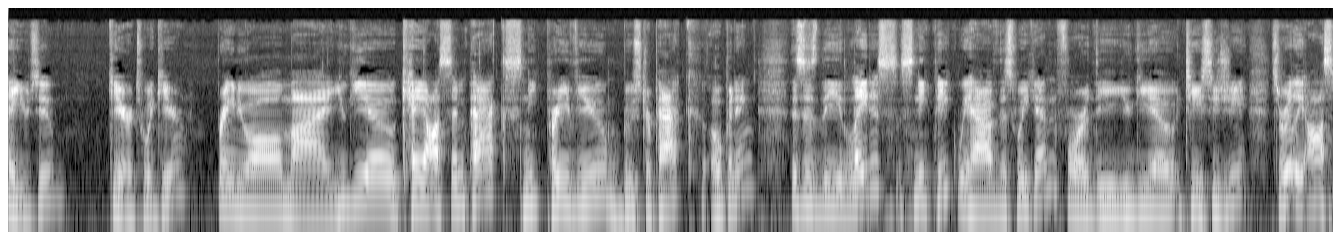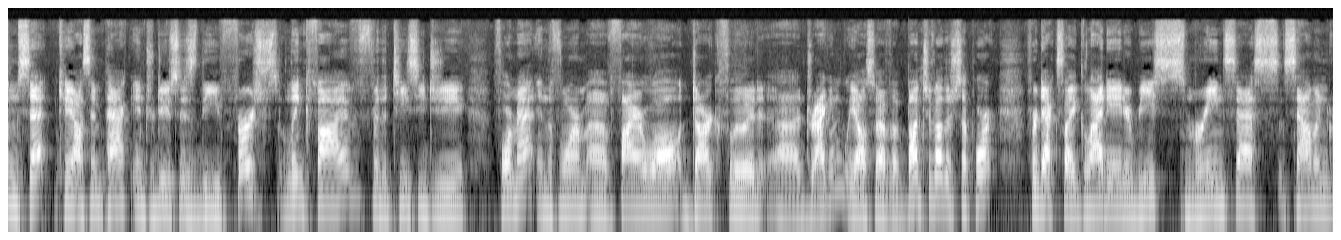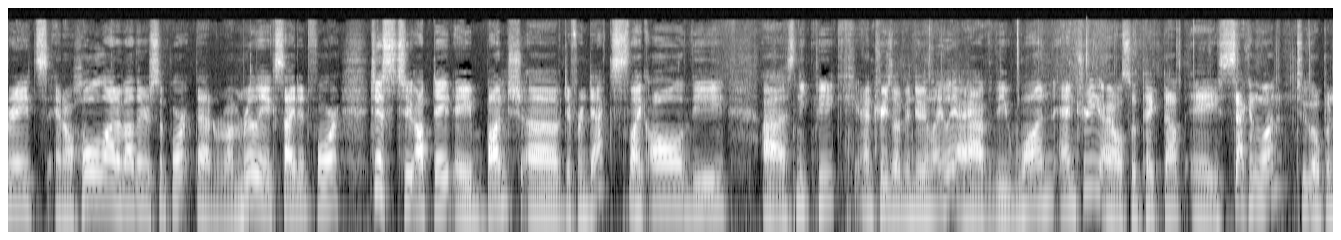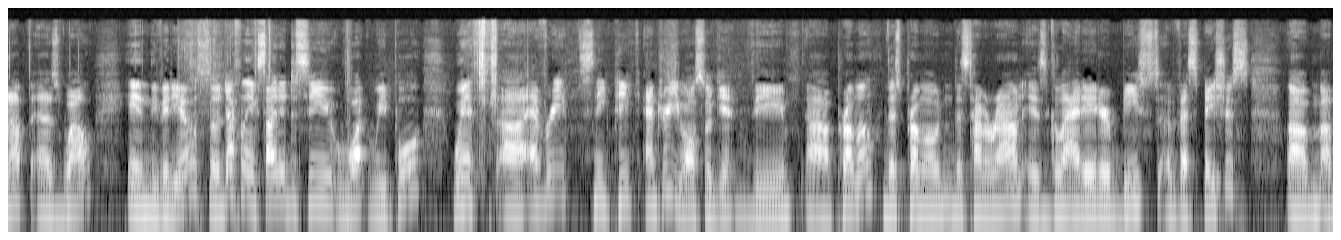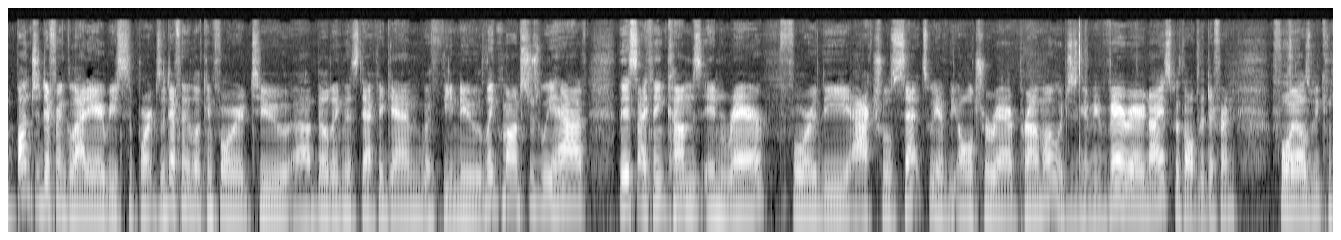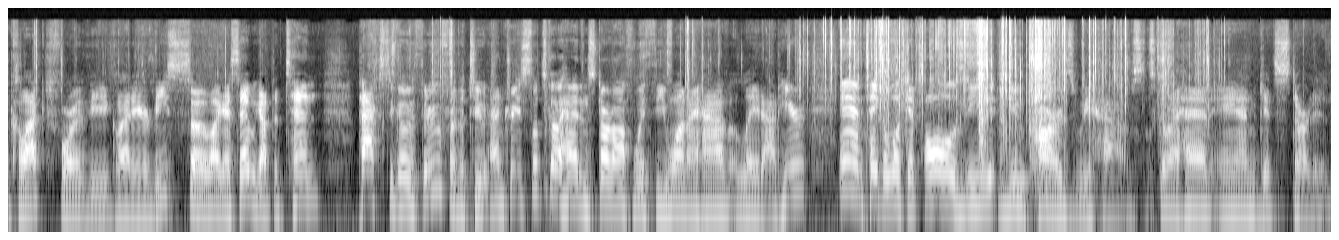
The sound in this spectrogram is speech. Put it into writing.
Hey YouTube, Kira Twig here, bringing you all my Yu-Gi-Oh! Chaos Impact sneak preview booster pack opening. This is the latest sneak peek we have this weekend for the Yu-Gi-Oh! TCG. It's a really awesome set. Chaos Impact introduces the first Link 5 for the TCG format in the form of Firewall, Dark Fluid, uh, Dragon. We also have a bunch of other support for decks like Gladiator Beasts, Marincess, Salmon Salamangreats, and a whole lot of other support that I'm really excited for, just to update a bunch of different decks, like all the uh, sneak peek entries I've been doing lately. I have the one entry. I also picked up a second one to open up as well in the video. So definitely excited to see what we pull. With uh, every sneak peek entry, you also get the uh, promo. This promo this time around is Gladiator Beast Vespasius. Um, a bunch of different Gladiator Beast support, so definitely looking forward to uh, building this deck again with the new Link monsters we have. This, I think, comes in rare for the actual sets. We have the ultra rare promo, which is going to be very, very nice with all the different foils we can collect for the Gladiator Beast. So like I said, we got the 10 packs to go through for the two entries. So let's go ahead and start off with the one I have laid out here and take a look at all the new cards we have. So let's go ahead and get started.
